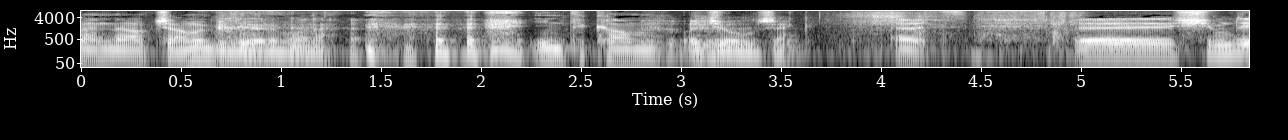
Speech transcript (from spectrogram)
ben ne yapacağımı biliyorum ona. İntikam acı olacak. Evet. Ee, şimdi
